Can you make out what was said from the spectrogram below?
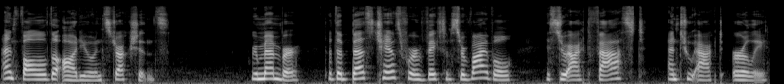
and follow the audio instructions. Remember that the best chance for a victim's survival is to act fast and to act early.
